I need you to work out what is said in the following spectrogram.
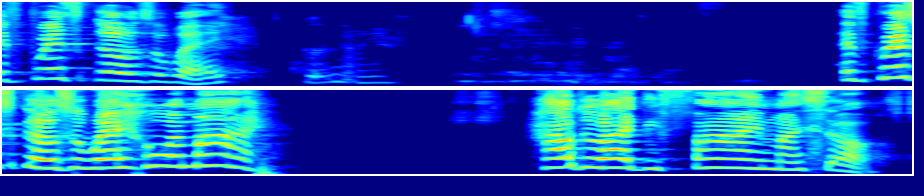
If Chris goes away, if Chris goes away, who am I? How do I define myself?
